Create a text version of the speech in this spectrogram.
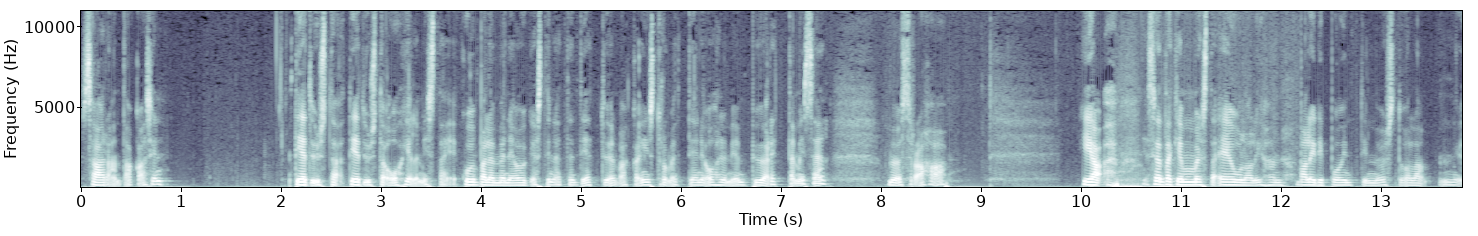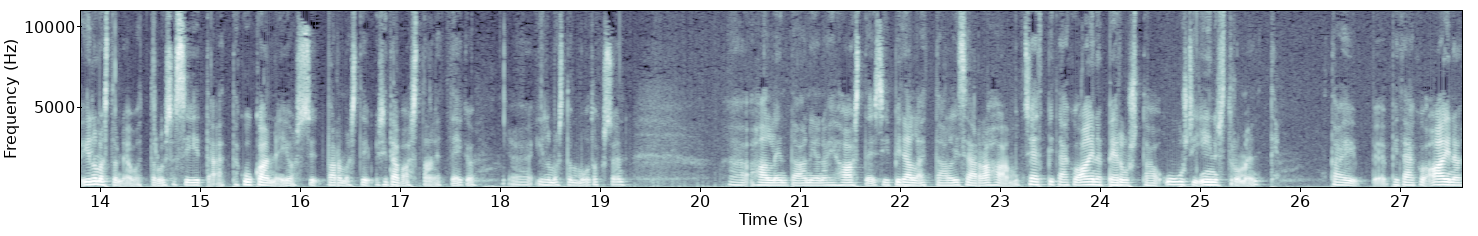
saadaan takaisin tietyistä, tietyistä ohjelmista, ja kuinka paljon menee oikeasti näiden tiettyjen vaikka instrumenttien ja ohjelmien pyörittämiseen myös rahaa. Ja sen takia mun mielestä EUlla oli ihan validi pointti myös tuolla ilmastoneuvotteluissa siitä, että kukaan ei ole varmasti sitä vastaan, etteikö ilmastonmuutoksen hallintaan ja näihin haasteisiin pidä laittaa lisää rahaa, mutta se, että pitääkö aina perustaa uusi instrumentti tai pitääkö aina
